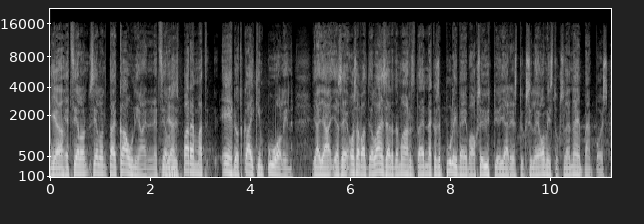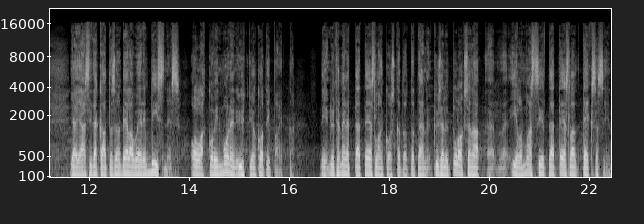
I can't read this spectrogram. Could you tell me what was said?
Ja. Et siellä, on, siellä on, tai kauniainen, että siellä ja. on siis paremmat ehdot kaikin puolin. Ja, ja, ja se osavaltion lainsäädäntö mahdollistaa ennäköisen puliveivauksen yhtiöjärjestyksille ja omistuksille ja näin päin pois. Ja, ja sitä kautta se on Delawarein business olla kovin monen yhtiön kotipaikka niin nyt he menettää Teslan, koska tota, tämän kyselyn tuloksena äh, Elon Musk siirtää Teslan Texasiin,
